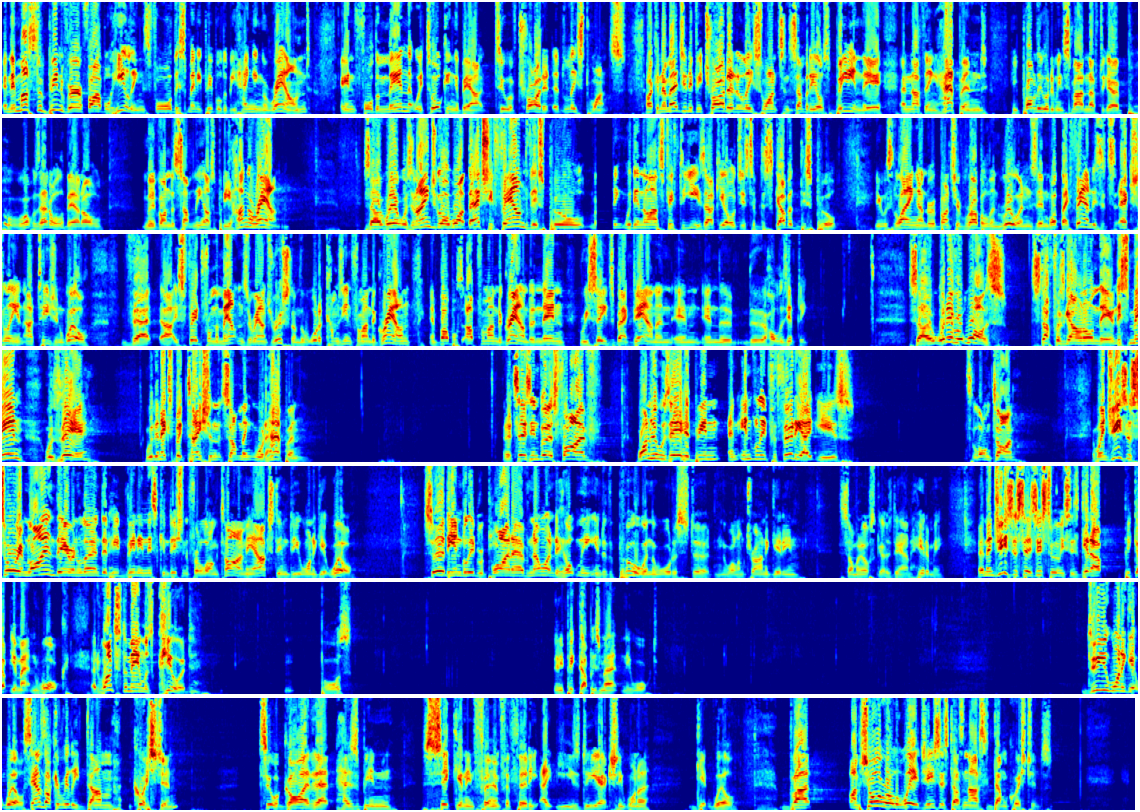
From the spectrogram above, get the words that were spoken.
And there must have been verifiable healings for this many people to be hanging around and for the man that we're talking about to have tried it at least once. I can imagine if he tried it at least once and somebody else beat him there and nothing happened, he probably would have been smart enough to go, what was that all about? I'll move on to something else. But he hung around. So whether it was an angel or what, they actually found this pool I think within the last 50 years, archaeologists have discovered this pool. It was laying under a bunch of rubble and ruins, and what they found is it's actually an artesian well that uh, is fed from the mountains around Jerusalem. The water comes in from underground and bubbles up from underground and then recedes back down, and, and, and the, the hole is empty. So, whatever it was, stuff was going on there. And this man was there with an expectation that something would happen. And it says in verse 5 one who was there had been an invalid for 38 years. It's a long time. And when Jesus saw him lying there and learned that he'd been in this condition for a long time, he asked him, Do you want to get well? Sir, the invalid replied, I have no one to help me into the pool when the water's stirred. And while I'm trying to get in, someone else goes down ahead of me. And then Jesus says this to him He says, Get up, pick up your mat, and walk. At once the man was cured. Pause. Then he picked up his mat and he walked. Do you want to get well? Sounds like a really dumb question to a guy that has been sick and infirm for 38 years. Do you actually want to get well? But I'm sure we're all aware Jesus doesn't ask dumb questions.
